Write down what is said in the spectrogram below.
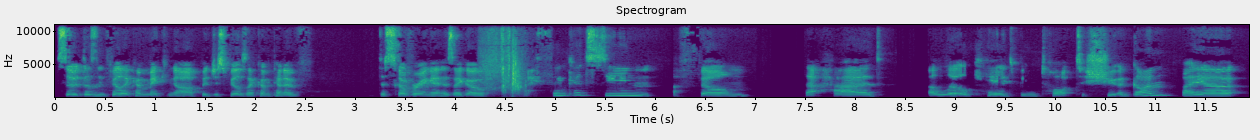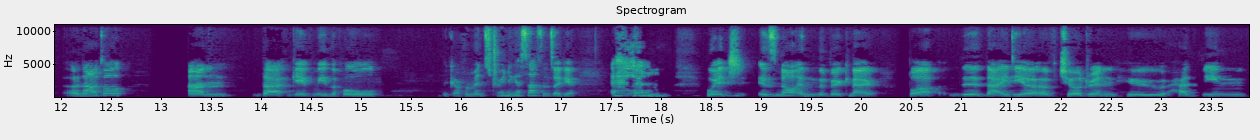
so it doesn't feel like I'm making it up. It just feels like I'm kind of discovering it as I go. I think I'd seen a film that had a little kid being taught to shoot a gun by a, an adult, and that gave me the whole the government's training assassins idea, which is not in the book now. But the that idea of children who had been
